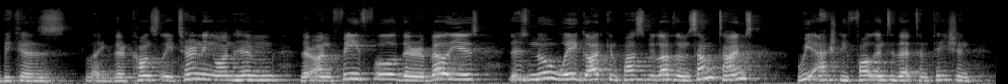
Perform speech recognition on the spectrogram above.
Because, like, they're constantly turning on him, they're unfaithful, they're rebellious. There's no way God can possibly love them. Sometimes we actually fall into that temptation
